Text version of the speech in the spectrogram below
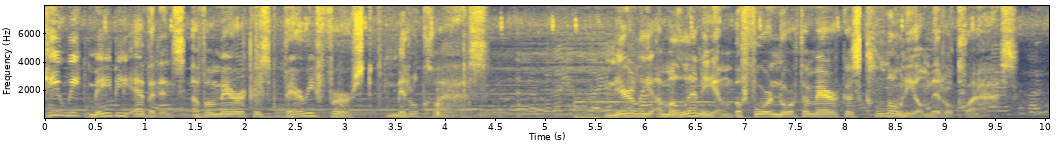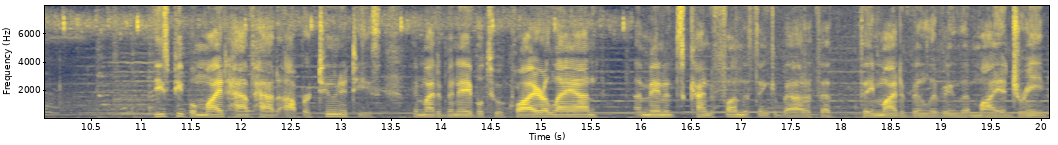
Kiuic may be evidence of America's very first middle class nearly a millennium before North America's colonial middle class. These people might have had opportunities. They might have been able to acquire land. I mean, it's kind of fun to think about it, that they might have been living the Maya dream.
